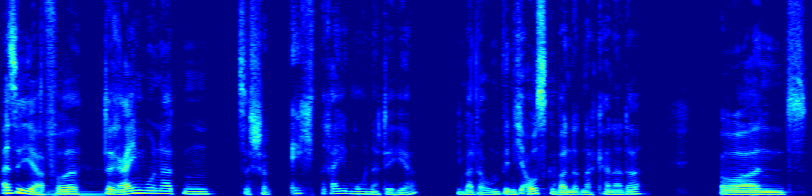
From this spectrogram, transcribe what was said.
Also ja, vor drei Monaten, das ist schon echt drei Monate her, immer darum, bin ich ausgewandert nach Kanada. Und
